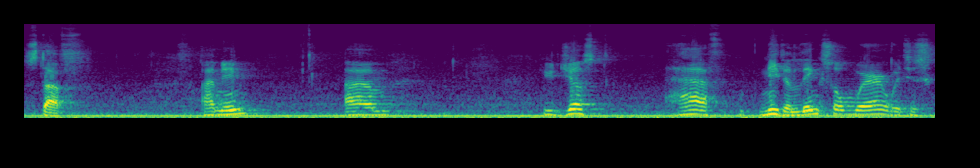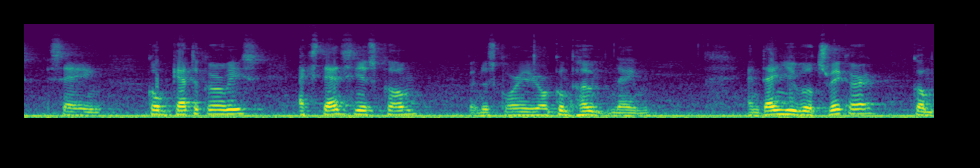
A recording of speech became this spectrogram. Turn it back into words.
stuff. I mean, um, you just have need a link somewhere which is saying com categories, extension is com underscore your component name. And then you will trigger com,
